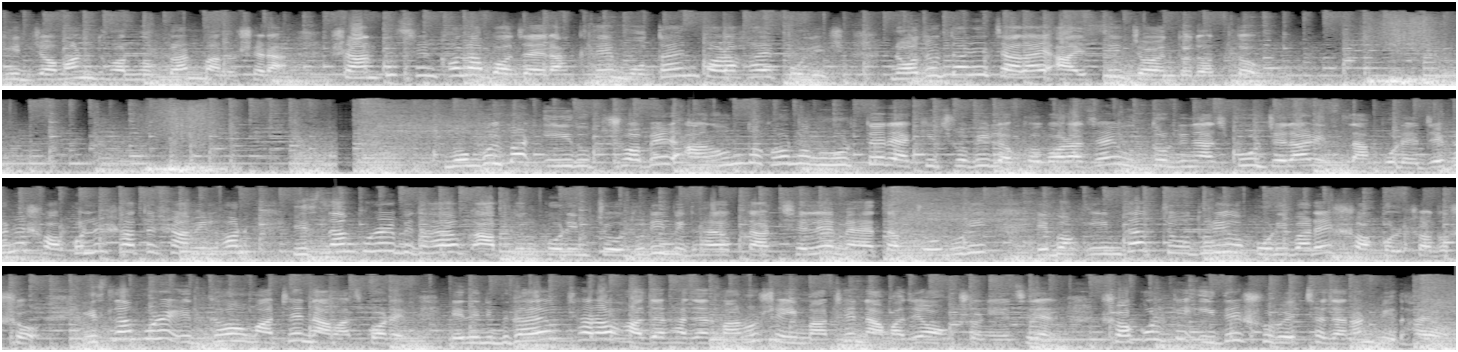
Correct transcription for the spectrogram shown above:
ভিড় জমান ধর্মপ্রাণ মানুষেরা। শান্তি শৃঙ্খলা বজায় রাখতে মোতায়েন করা হয় পুলিশ। নজরদারি চালায় আইসি জয়ন্ত দত্ত। মঙ্গলবার ঈদ উৎসবের আনন্দঘন মুহূর্তের একই ছবি লক্ষ্য করা যায় উত্তর দিনাজপুর জেলার ইসলামপুরে, যেখানে সকলের সাথে সামিল হন ইসলামপুরের বিধায়ক আব্দুল করিম চৌধুরী, বিধায়ক তার ছেলে মেহতাব চৌধুরী এবং ইমদাদ চৌধুরী ও পরিবারের সকল সদস্য। ইসলামপুরের ঈদগাহ মাঠে নামাজ পড়েন। এদিন বিধায়ক ছাড়াও হাজার হাজার মানুষ এই মাঠে নামাজে অংশ নিয়েছিলেন। সকলকে ঈদের শুভেচ্ছা জানান বিধায়ক।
